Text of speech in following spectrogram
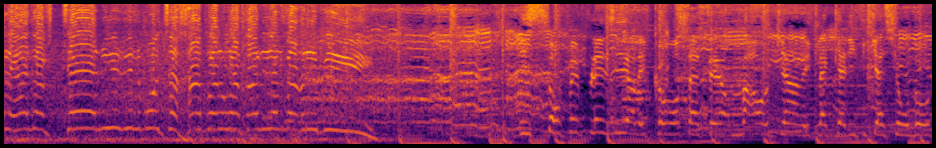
الهدف الثاني للمنتخب الوطني المغربي Ils se sont fait plaisir, les commentateurs marocains, avec la qualification donc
